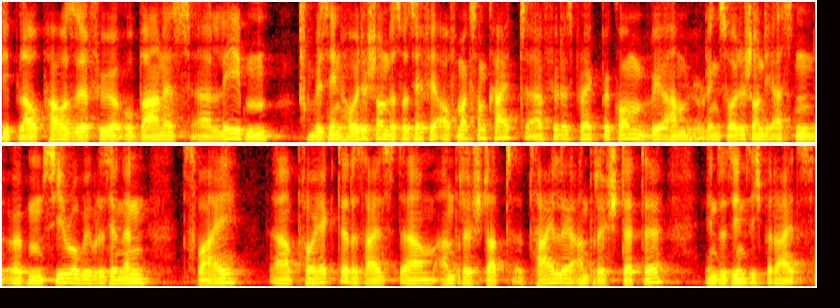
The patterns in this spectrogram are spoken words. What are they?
die Blaupause für urbanes äh, Leben. Wir sehen heute schon, dass wir sehr viel Aufmerksamkeit äh, für das Projekt bekommen. Wir haben übrigens heute schon die ersten Urban Zero, wie wir das ja nennen, zwei äh, Projekte. Das heißt, ähm, andere Stadtteile, andere Städte interessieren sich bereits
